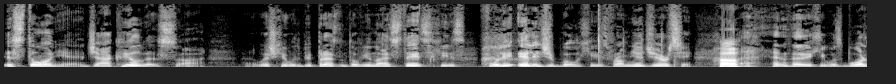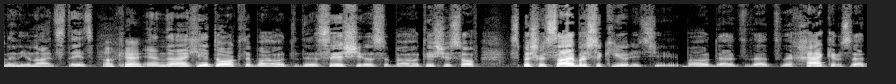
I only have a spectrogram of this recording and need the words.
Estonia, Jack Hilves. Uh, I wish he would be president of the United States. He is fully eligible. He is from New Jersey, Huh. and uh, he was born in the United States. Okay. And uh, he talked about these issues, about issues of especially cybersecurity, about that, that the hackers, that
